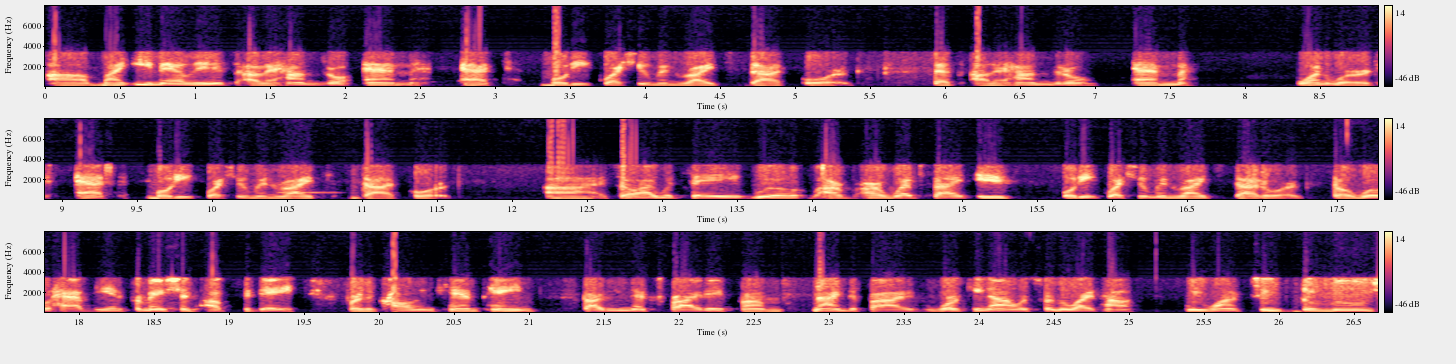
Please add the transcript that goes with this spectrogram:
Uh, my email is alejandro m at boricuahumanrights.org. That's Alejandro M, one word, at boricuahumanrights.org. Uh, so I would say we'll, our, our website is boricuahumanrights.org. So we'll have the information up to date for the calling campaign starting next Friday from 9 to 5, working hours for the White House. We want to deluge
